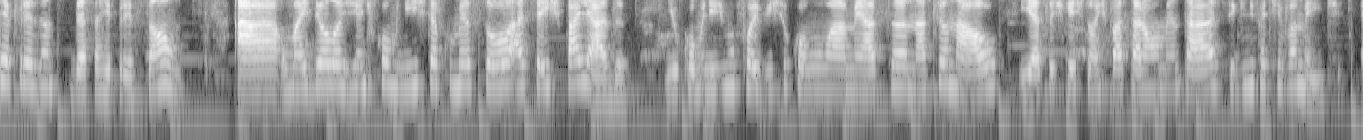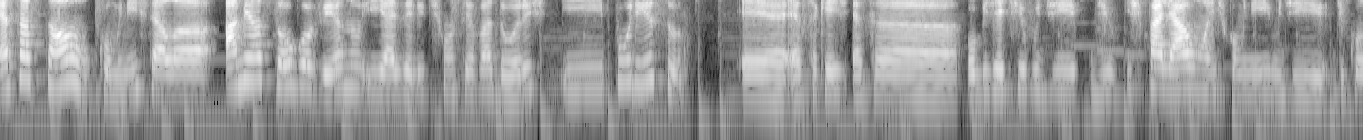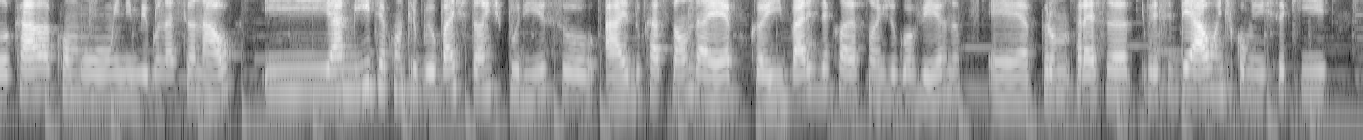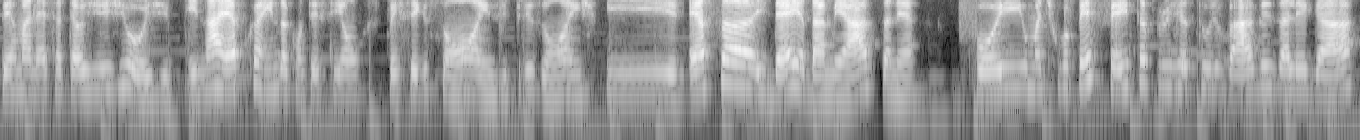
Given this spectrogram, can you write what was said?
dessa repressão, a, uma ideologia anticomunista começou a ser espalhada. E o comunismo foi visto como uma ameaça nacional e essas questões passaram a aumentar significativamente. Essa ação comunista, ela ameaçou o governo e as elites conservadoras e por isso é, essa, essa objetivo de, de espalhar um anticomunismo, de, de colocar como um inimigo nacional. E a mídia contribuiu bastante por isso, a educação da época e várias declarações do governo é, para esse ideal anticomunista que permanece até os dias de hoje. E na época ainda aconteciam perseguições e prisões. E essa ideia da ameaça, né, foi uma desculpa perfeita para o Getúlio Vargas alegar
